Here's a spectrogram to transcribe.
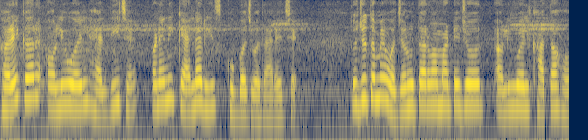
ખરેખર ઓલિવ ઓઇલ હેલ્ધી છે, પણ એની કેલરીઝ ખૂબ જ વધારે છે. તો જો તમે વજન ઉતારવા માટે જો ઓલિવ ઓઇલ ખાતા હો,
